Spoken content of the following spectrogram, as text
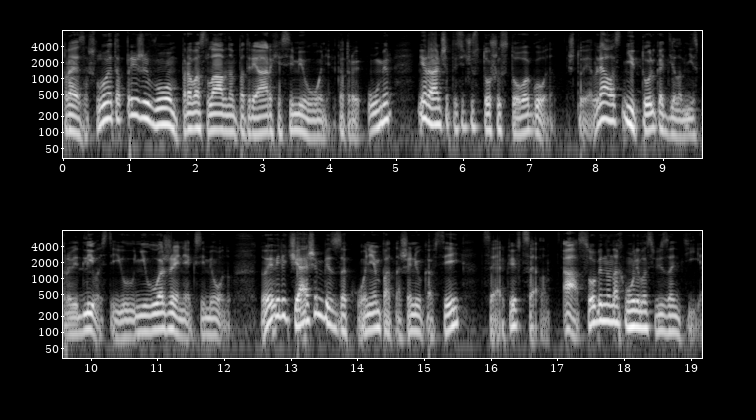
Произошло это при живом православном патриархе Симеоне, который умер не раньше 1106 года, что являлось не только делом несправедливости и неуважения к Симеону, но и величайшим беззаконием по отношению ко всей церкви в целом, а особенно нахмурилась Византия.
